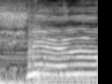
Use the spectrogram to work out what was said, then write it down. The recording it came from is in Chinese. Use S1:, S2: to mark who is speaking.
S1: 是。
